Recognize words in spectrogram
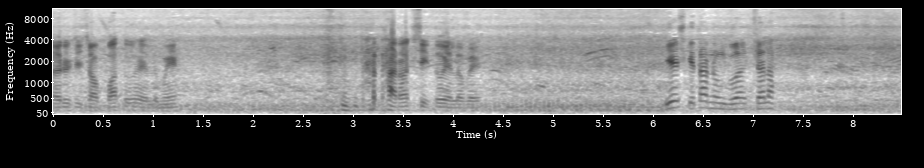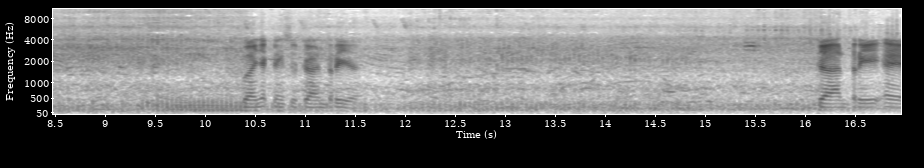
harus dicopot tuh helmnya. Taruh situ helmnya. Yes kita nunggu aja lah banyak yang sudah antri ya. Sudah antri eh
